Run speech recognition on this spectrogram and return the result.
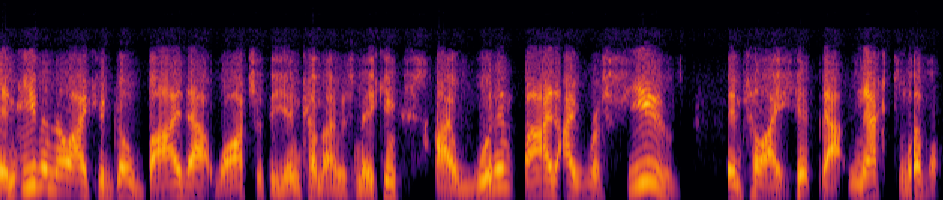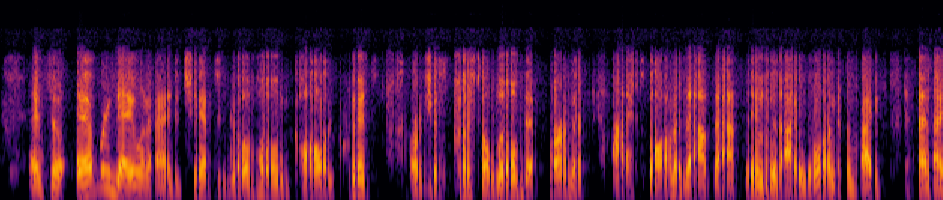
And even though I could go buy that watch with the income I was making, I wouldn't buy it. I refused until I hit that next level. And so every day when I had a chance to go home, call it quits, or just push a little bit further, I thought about that thing that I wanted, right? And I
